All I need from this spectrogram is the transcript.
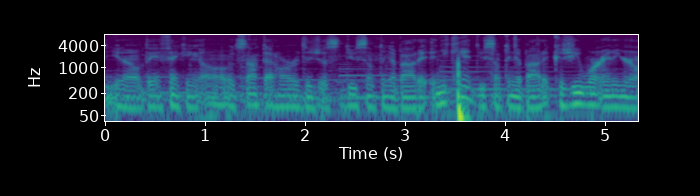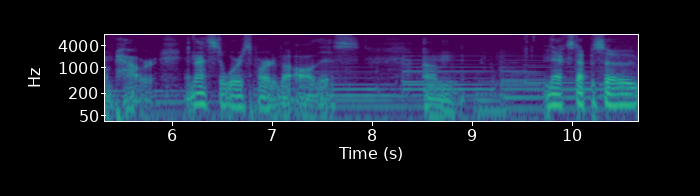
You know, they're thinking, oh, it's not that hard to just do something about it, and you can't do something about it because you weren't in your own power, and that's the worst part about all this. Um, next episode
